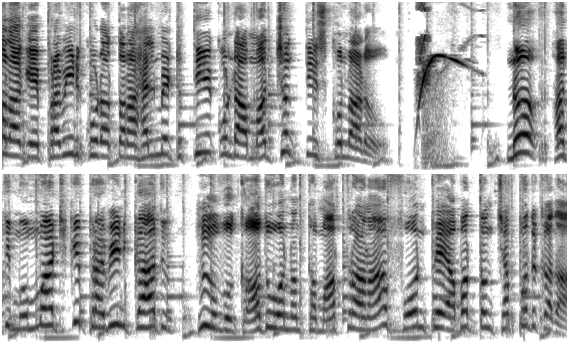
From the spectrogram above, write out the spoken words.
అలాగే ప్రవీణ్ కూడా తన హెల్మెట్ తీయకుండా మద్యం తీసుకున్నాడు. నో అది ముమ్మాటికి ప్రవీణ్ కాదు. నువ్వు కాదు అన్నంత మాత్రాన? ఫోన్ పే అబద్ధం చెప్పదు కదా.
